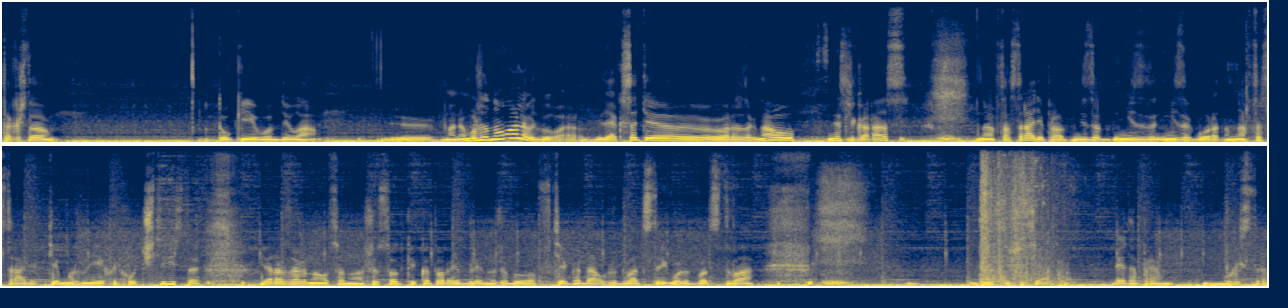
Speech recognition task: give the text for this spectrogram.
так что такие вот дела. И На нем можно наваливать было. Я, кстати, разогнал несколько раз на автостраде, правда, не за, не за, не за городом, на автостраде, где можно ехать хоть 400. Я разогнался на 600, которые, блин, уже было в те года, уже 23 года, 22, 260. Это прям быстро,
